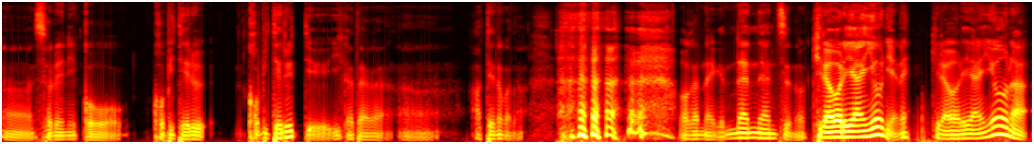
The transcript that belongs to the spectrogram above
うん、それにこう、こびてる、こびてるっていう言い方が、合ってんのかな？わかんないけど、なん、なんつうの、嫌われやんようにはね、嫌われやんような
